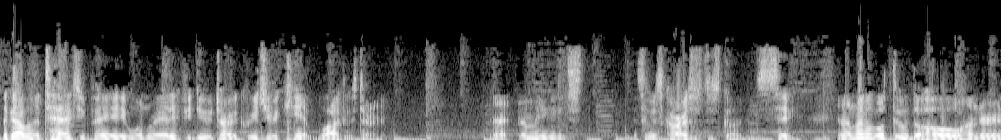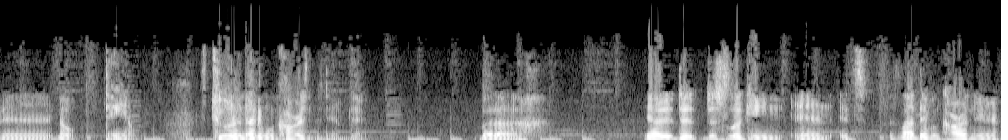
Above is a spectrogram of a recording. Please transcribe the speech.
the Goblin attacks, you pay one red. If you do, target creature can't block this turn. I mean, some of these cards is just gonna be sick. And I'm not gonna go through the whole hundred and no, damn, it's 291 cards in this damn deck. But uh, yeah, just looking and it's there's a lot of different cards in here.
